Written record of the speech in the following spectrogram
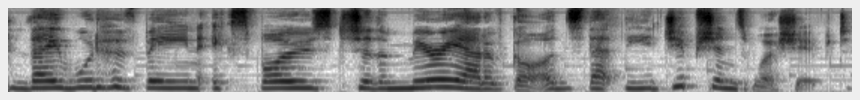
they would have been exposed to the myriad of gods that the Egyptians worshipped.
